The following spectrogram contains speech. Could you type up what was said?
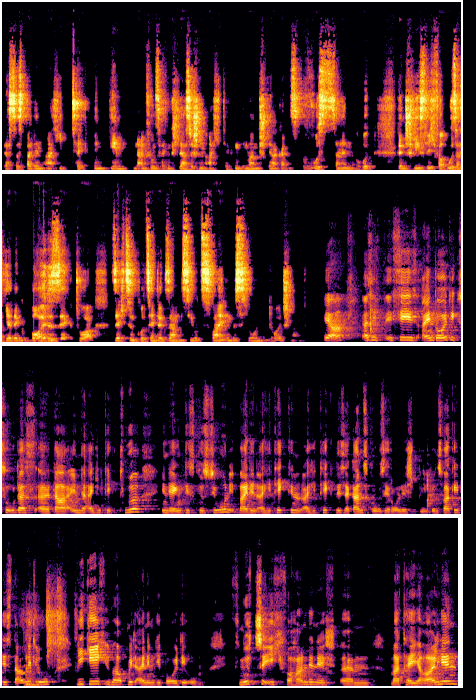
dass das bei den Architekten, den in Anführungszeichen klassischen Architekten, immer stärker ins Bewusstsein rückt? Denn schließlich verursacht ja der Gebäudesektor 16 Prozent der gesamten CO2-Emissionen in Deutschland. Ja, also ich, ich sehe es eindeutig so, dass äh, da in der Architektur, in der Diskussion bei den Architektinnen und Architekten es eine ganz große Rolle spielt. Und zwar geht es damit los, wie gehe ich überhaupt mit einem Gebäude um? Nutze ich vorhandene ähm, Materialien,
